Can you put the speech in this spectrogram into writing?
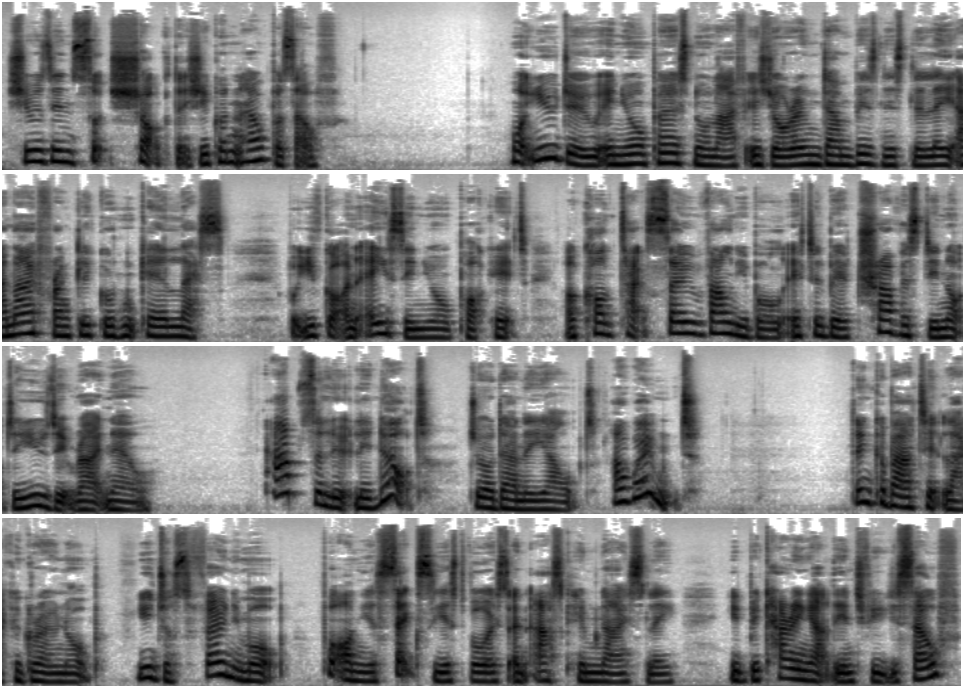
She was in such shock that she couldn't help herself. What you do in your personal life is your own damn business, Lily, and I frankly couldn't care less but you've got an ace in your pocket, a contact so valuable it'd be a travesty not to use it right now. Absolutely not, Jordana yelped. I won't. Think about it like a grown up. You just phone him up, put on your sexiest voice, and ask him nicely. You'd be carrying out the interview yourself.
